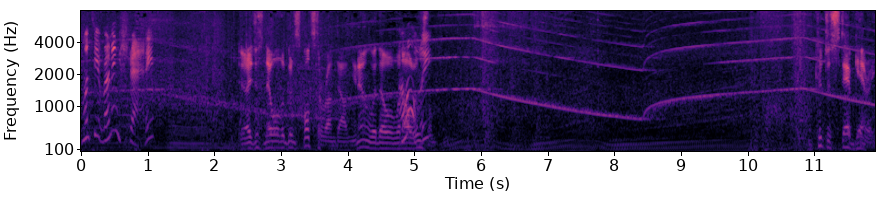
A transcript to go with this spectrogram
What's your running strategy? I just know all the good spots to run down, you know, when, they'll- when I'll Oh, lose eh? them. I could just stab Gary.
